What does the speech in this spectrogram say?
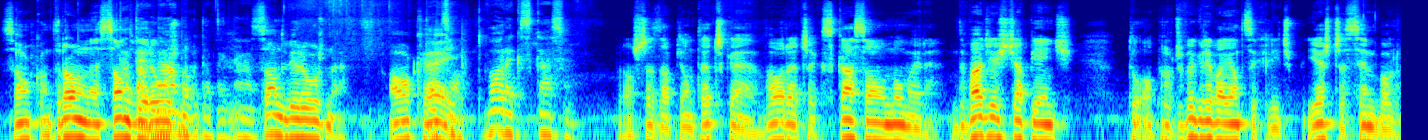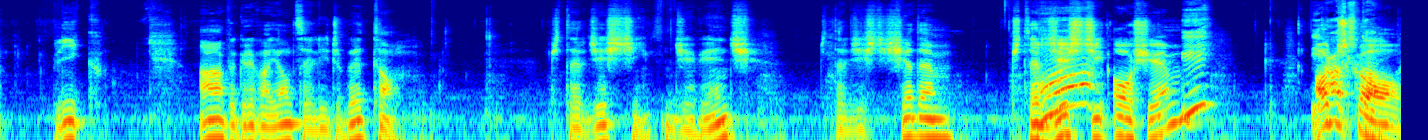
Są kontrolne, są dwie na różne. bok dawaj, na bok. Są dwie różne. Okej. To co? Worek z kasą. Proszę za piąteczkę. Woreczek z kasą numer 25. Tu oprócz wygrywających liczb jeszcze symbol plik. A wygrywające liczby to 49, 47, 48. I? I Oczko.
